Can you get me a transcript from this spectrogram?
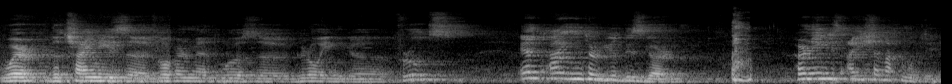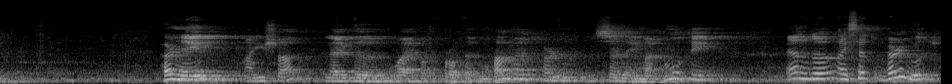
where the Chinese uh, government was uh, growing uh, fruits. And I interviewed this girl. Her name is Aisha Mahmouti. Her name, Aisha, like the wife of Prophet Muhammad, her surname Mahmouti. And uh, I said, very good.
